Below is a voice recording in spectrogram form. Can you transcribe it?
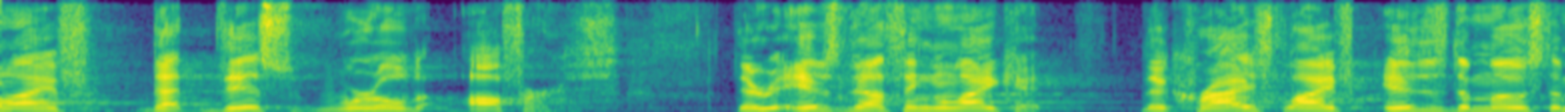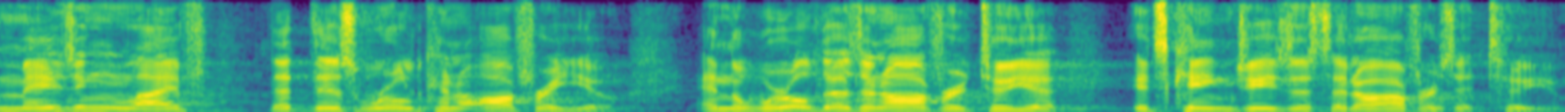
life that this world offers. There is nothing like it. The Christ life is the most amazing life that this world can offer you. And the world doesn't offer it to you, it's King Jesus that offers it to you.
